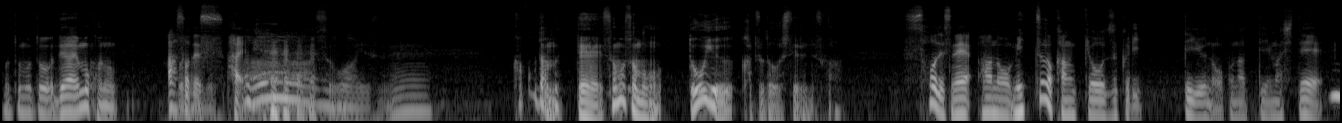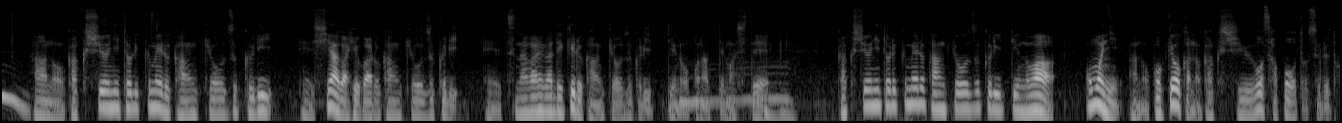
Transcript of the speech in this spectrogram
もともと出会いもこのあそうです。はい。すごいですね。カコダムってそもそもどういう活動をしてるんですか？そうですね。あの3つの環境づくりっていうのを行っていましてうん。あの学習に取り組める環境づくりえー視野が広がる環境づくりえーつながりができる環境づくりっていうのを行ってまして学習に取り組める環境づくりっていうのは主にあの5教科の学習をサポートすると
